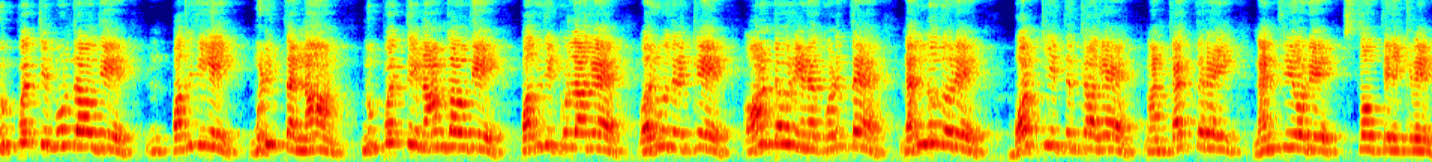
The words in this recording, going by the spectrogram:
முப்பத்தி மூன்றாவது பகுதியை முடித்த நான் முப்பத்தி நான்காவது பகுதிக்குள்ளாக வருவதற்கு ஆண்டவர் என கொடுத்த நல்லதொரு பாக்கியத்திற்காக நான் கர்த்தரை நன்றியோடு ஸ்தோத்தரிக்கிறேன்.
